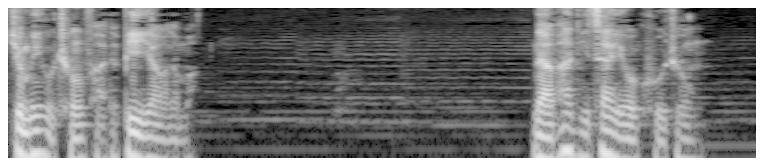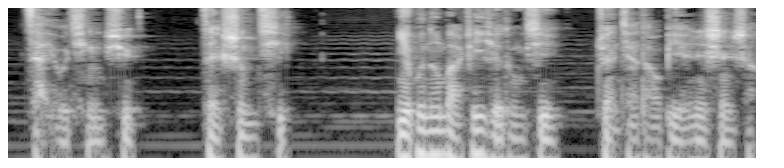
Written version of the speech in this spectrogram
就没有惩罚的必要了吗？哪怕你再有苦衷，再有情绪，再生气，也不能把这些东西。转嫁到别人身上，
